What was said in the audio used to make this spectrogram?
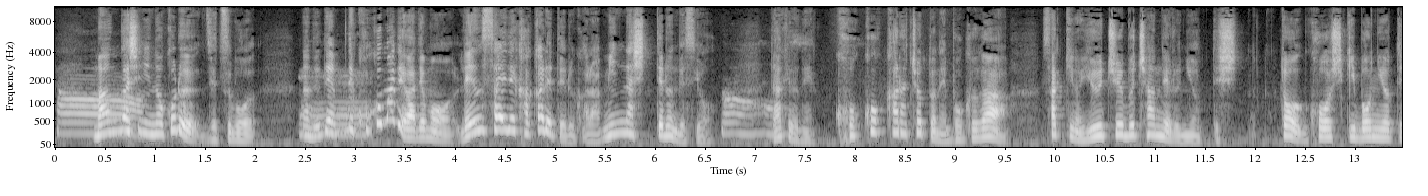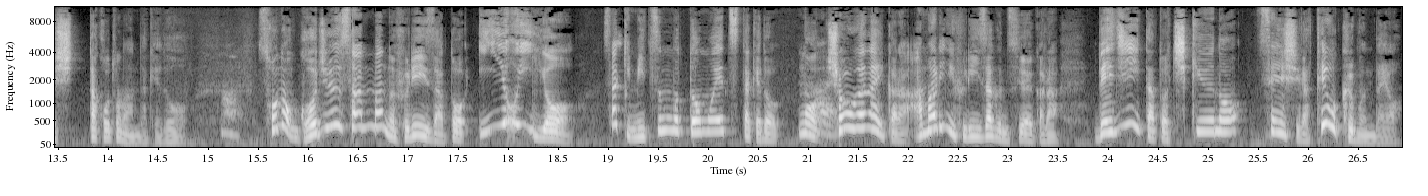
漫画史に残る絶望。なんで、で、で、ここまではでも連載で書かれてるからみんな知ってるんですよ。だけどね、ここからちょっとね、僕がさっきの YouTube チャンネルによって知と公式本によって知ったことなんだけど、その53万のフリーザといよいよ、さっき三つ元もえっつったけど、もうしょうがないから、あまりにフリーザ軍強いから、ベジータと地球の戦士が手を組むんだよ。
